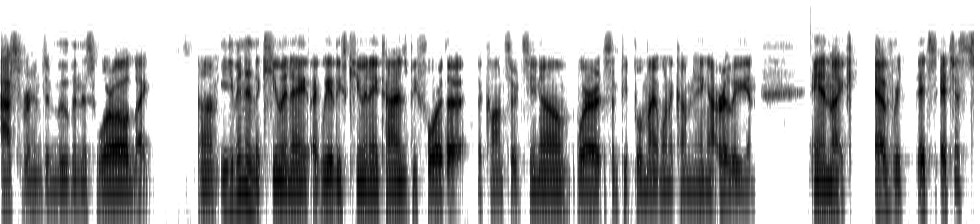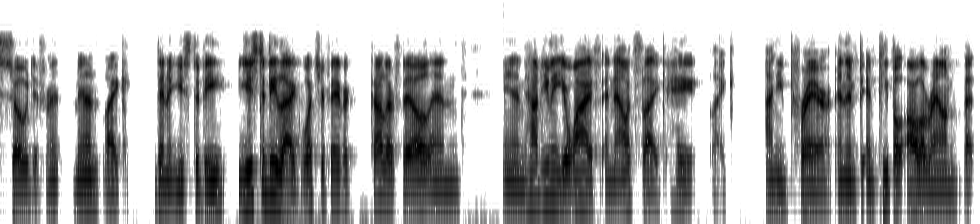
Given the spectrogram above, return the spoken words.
ask for Him to move in this world. Like um, even in the Q and A, like we have these Q and A times before the the concerts, you know, where some people might want to come and hang out early, and and like every it's it's just so different, man. Like than it used to be. It used to be like, what's your favorite color, Phil, and and how do you meet your wife? And now it's like, hey, like I need prayer, and then and people all around that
